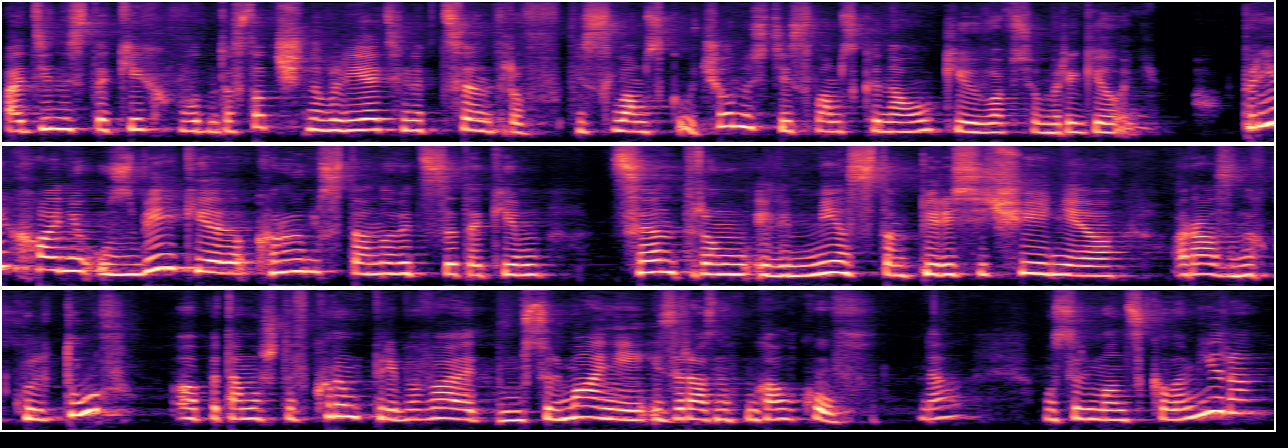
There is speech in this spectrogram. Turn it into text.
один из таких вот достаточно влиятельных центров исламской учености, исламской науки во всем регионе. При хане Узбеке Крым становится таким центром или местом пересечения разных культур, потому что в Крым прибывают мусульмане из разных уголков да, мусульманского мира –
